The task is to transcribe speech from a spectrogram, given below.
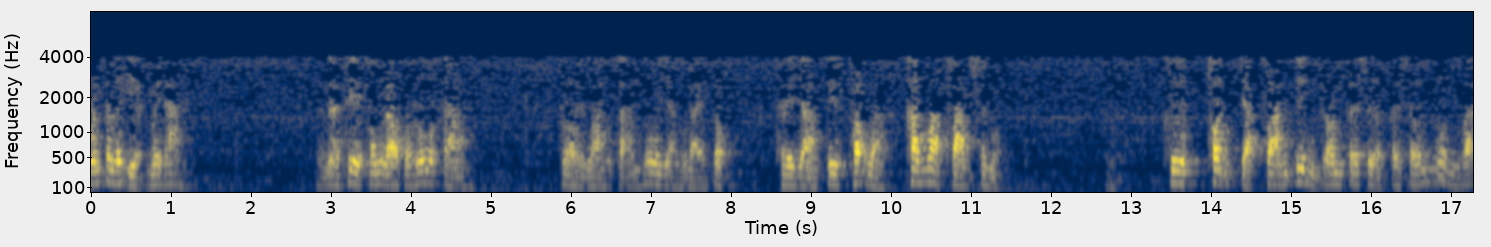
มันก็ละเอียดไม่ได้หน้าที่ของเราก็รู้ตามปล่อยวางตามรู้อย่างไรก็พยายามที่เพราะว่าคำว่าความสงบคือพ้นจากความดิ้นรนกระเสือกกระสนวุ่นว่า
